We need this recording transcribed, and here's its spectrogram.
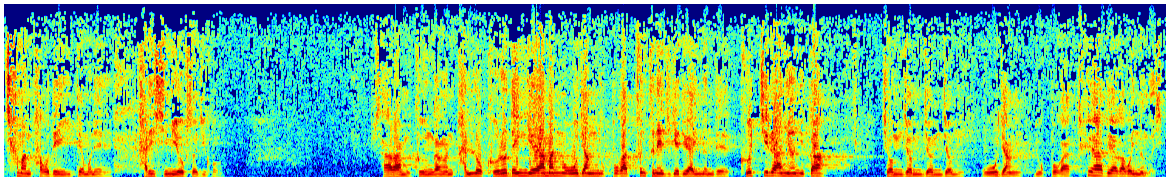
차만 타고 다니기 때문에 다리심이 없어지고 사람 건강은 발로 걸어 댕겨야만 오장육부가 튼튼해지게 되어 있는데 걷지를 아니하니까 점점 점점 오장육부가 퇴화되어 가고 있는 것입니다.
